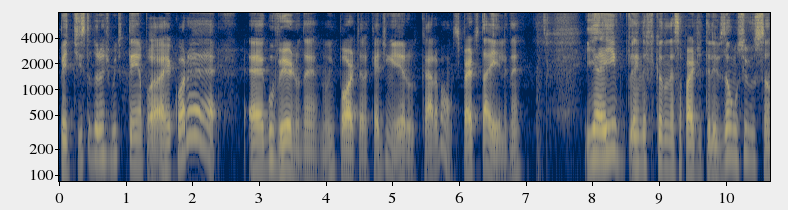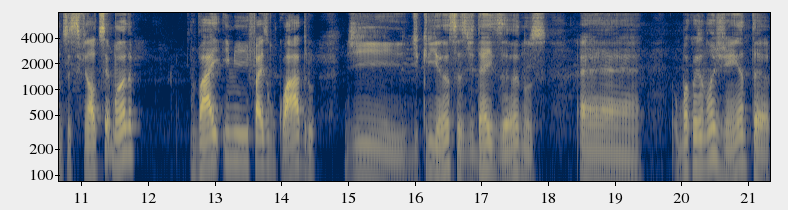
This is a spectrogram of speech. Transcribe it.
petista durante muito tempo. A Record é, é governo, né? Não importa, ela quer dinheiro. O cara, bom, esperto tá ele, né? E aí, ainda ficando nessa parte de televisão, o Silvio Santos, esse final de semana, vai e me faz um quadro de, de crianças de 10 anos. É, uma coisa nojenta,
